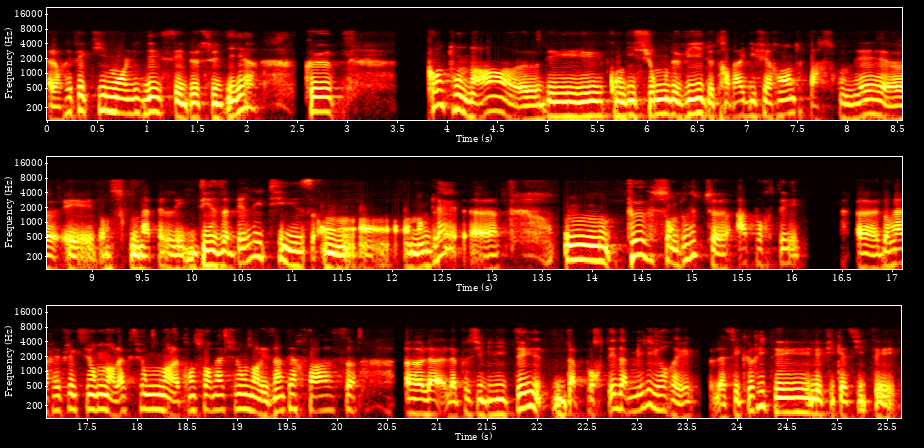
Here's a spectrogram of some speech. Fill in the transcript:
Alors effectivement, l'idée c'est de se dire que quand on a euh, des conditions de vie, de travail différentes parce qu'on est euh, dans ce qu'on appelle les disabilities en, anglais, euh, on peut sans doute apporter dans la réflexion, dans l'action, dans la transformation, dans les interfaces, la, la, possibilité d'apporter, d'améliorer la sécurité, l'efficacité.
